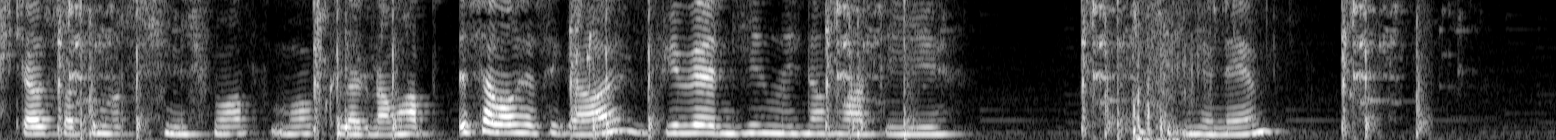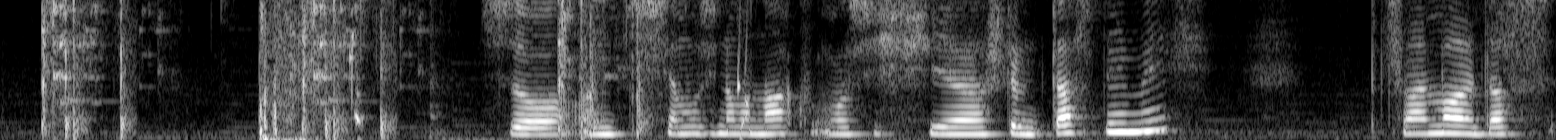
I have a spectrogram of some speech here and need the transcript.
Ich glaube, es war dumm, dass ich hier nicht Mob, Mob Killer genommen habe. Ist aber auch jetzt egal. Wir werden hier nämlich nochmal die hier nehmen. So, und da muss ich nochmal nachgucken, was ich hier. Stimmt, das nehme ich. Zweimal das.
